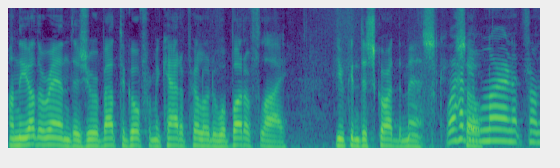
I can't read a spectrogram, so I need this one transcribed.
on the other end, as you're about to go from a caterpillar to a butterfly, you can discard the mask. What have So- you learned from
